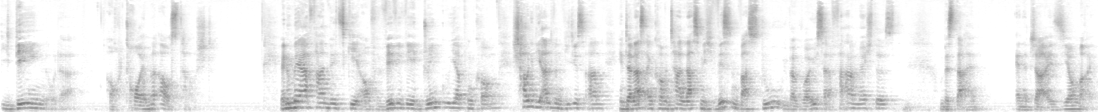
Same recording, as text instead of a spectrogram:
Ideen oder auch Träume austauscht. Wenn du mehr erfahren willst, geh auf www.drinkguya.com, schau dir die anderen Videos an, hinterlass einen Kommentar, lass mich wissen, was du über Guayusa erfahren möchtest. Und bis dahin, energize your mind.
